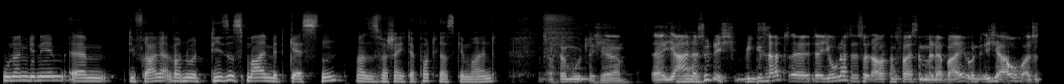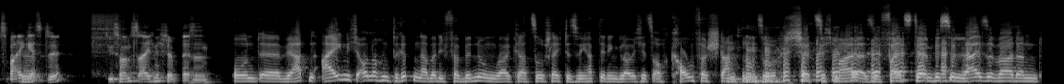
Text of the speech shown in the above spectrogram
unangenehm. Ähm, die Frage einfach nur dieses Mal mit Gästen. Also ist wahrscheinlich der Podcast gemeint. Vermutlich, ja. Äh, ja, ja, natürlich. Wie gesagt, äh, der Jonas ist heute ausnahmsweise mal dabei und ich auch. Also zwei ja. Gäste, die sonst eigentlich nicht dabei sind. Und äh, wir hatten eigentlich auch noch einen dritten, aber die Verbindung war gerade so schlecht, deswegen habt ihr den, glaube ich, jetzt auch kaum verstanden und so, schätze ich mal. Also, falls der ein bisschen leise war, dann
